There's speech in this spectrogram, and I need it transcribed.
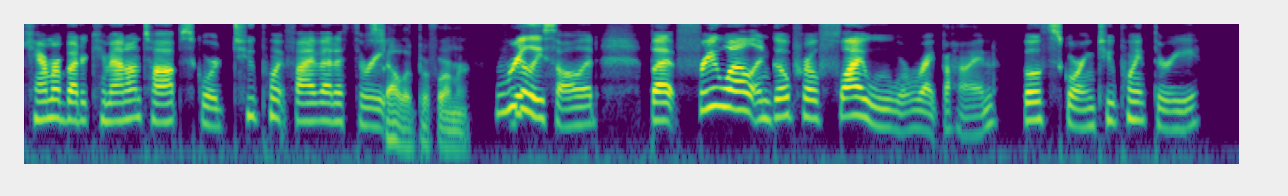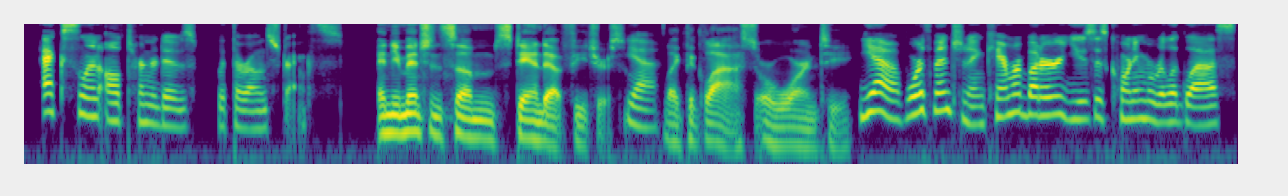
camera butter came out on top, scored 2.5 out of 3. Solid performer. really solid. But Freewell and GoPro Flywoo were right behind, both scoring 2.3. Excellent alternatives with their own strengths. And you mentioned some standout features, Yeah. like the glass or warranty. Yeah, worth mentioning. Camera Butter uses Corning Gorilla Glass,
